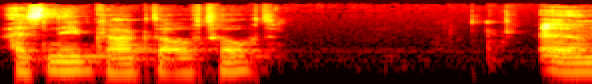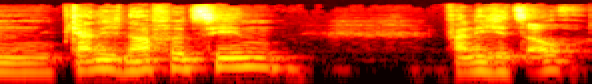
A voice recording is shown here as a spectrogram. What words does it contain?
als Nebencharakter auftaucht. Ähm, kann ich nachvollziehen. Fand ich jetzt auch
